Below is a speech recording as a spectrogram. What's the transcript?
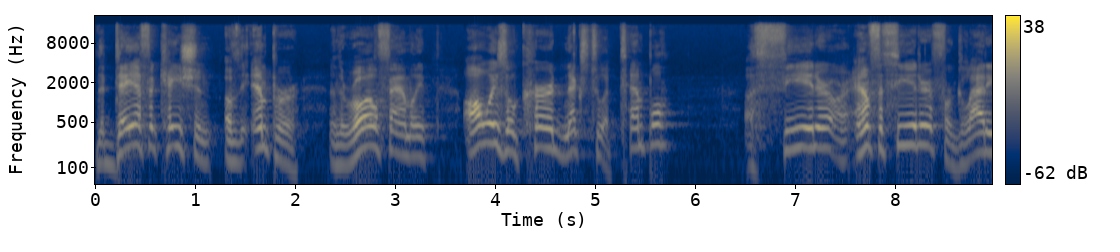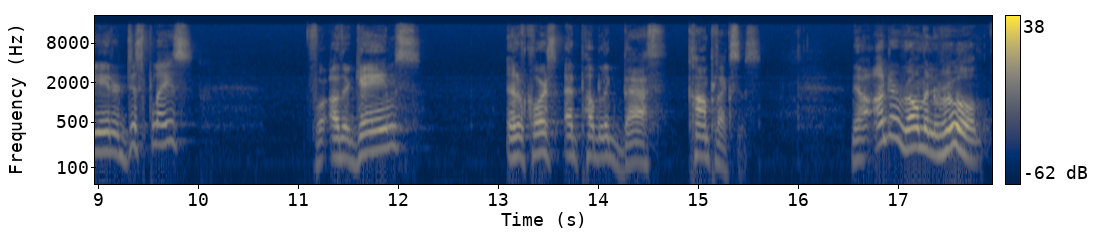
The deification of the emperor and the royal family always occurred next to a temple, a theater or amphitheater for gladiator displays, for other games, and of course at public bath complexes. Now, under Roman rule,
